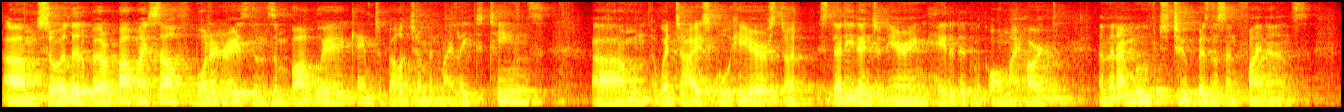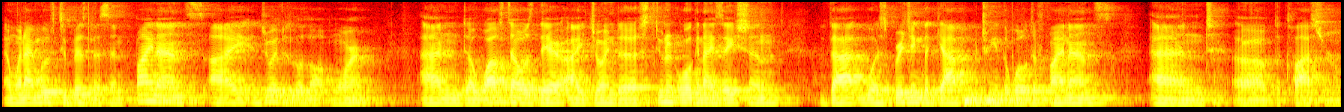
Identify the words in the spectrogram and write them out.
Um, so, a little bit about myself born and raised in Zimbabwe, came to Belgium in my late teens. Um, I went to high school here, stud- studied engineering, hated it with all my heart, and then I moved to business and finance. And when I moved to business and finance, I enjoyed it a lot more. And uh, whilst I was there, I joined a student organization that was bridging the gap between the world of finance and uh, the classroom.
